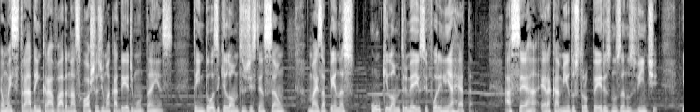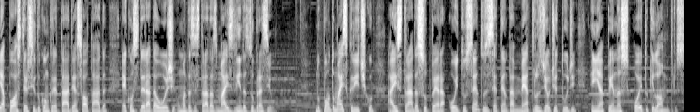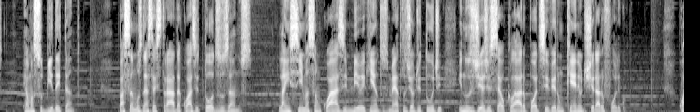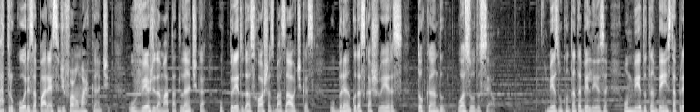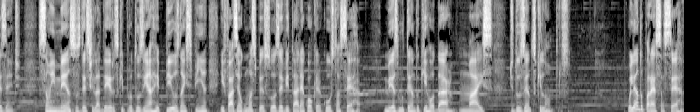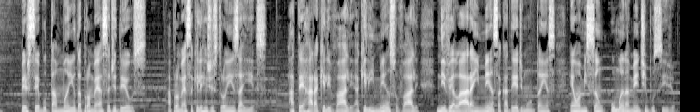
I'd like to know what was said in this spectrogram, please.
É uma estrada encravada nas rochas de uma cadeia de montanhas tem 12 quilômetros de extensão, mas apenas um quilômetro e meio se for em linha reta. A serra era caminho dos tropeiros nos anos 20 e, após ter sido concretada e asfaltada, é considerada hoje uma das estradas mais lindas do Brasil. No ponto mais crítico, a estrada supera 870 metros de altitude em apenas 8 quilômetros. É uma subida e tanto. Passamos nessa estrada quase todos os anos. Lá em cima são quase 1.500 metros de altitude e nos dias de céu claro pode-se ver um cânion de tirar o fôlego. Quatro cores aparecem de forma marcante: o verde da Mata Atlântica, o preto das rochas basálticas, o branco das cachoeiras, tocando o azul do céu. Mesmo com tanta beleza, o medo também está presente. São imensos desfiladeiros que produzem arrepios na espinha e fazem algumas pessoas evitarem a qualquer custo a serra mesmo tendo que rodar mais de 200 quilômetros. Olhando para essa serra, percebo o tamanho da promessa de Deus, a promessa que ele registrou em Isaías. Aterrar aquele vale, aquele imenso vale, nivelar a imensa cadeia de montanhas é uma missão humanamente impossível.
